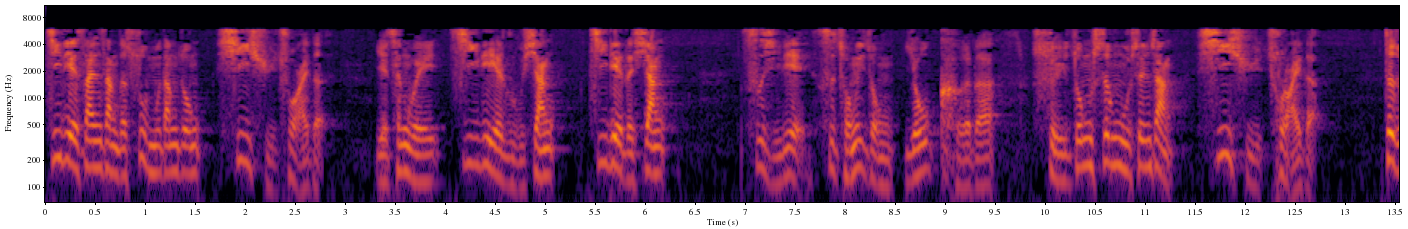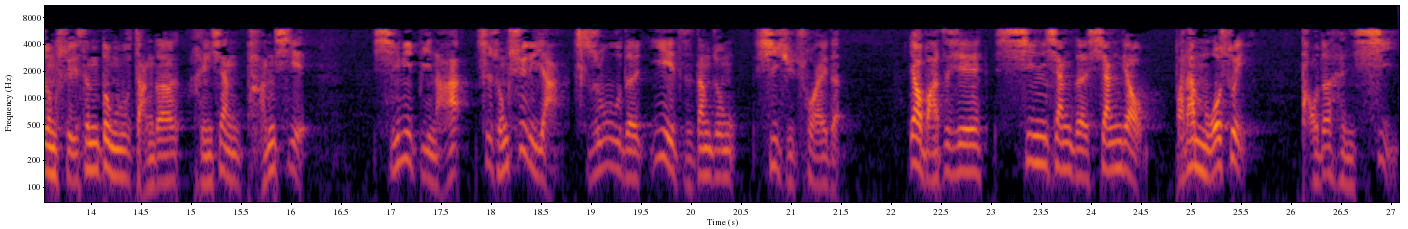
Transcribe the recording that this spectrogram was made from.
基列山上的树木当中吸取出来的，也称为基列乳香。激烈的香，斯喜列是从一种有壳的水中生物身上吸取出来的，这种水生动物长得很像螃蟹。西利比拿是从叙利亚植物的叶子当中吸取出来的，要把这些新香的香料把它磨碎，捣得很细，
